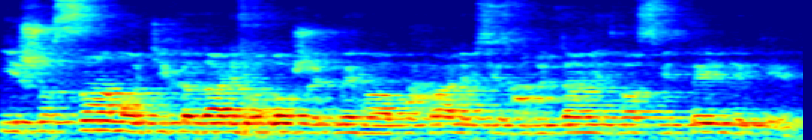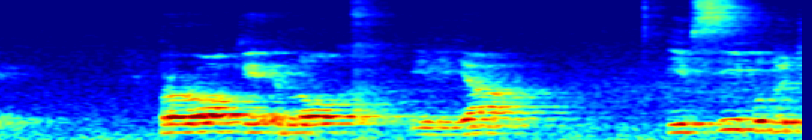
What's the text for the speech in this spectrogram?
І що саме тіха далі продовжує книга Апокаліпсис, будуть дані два світильники, пророки Енох, Ілія, і всі будуть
